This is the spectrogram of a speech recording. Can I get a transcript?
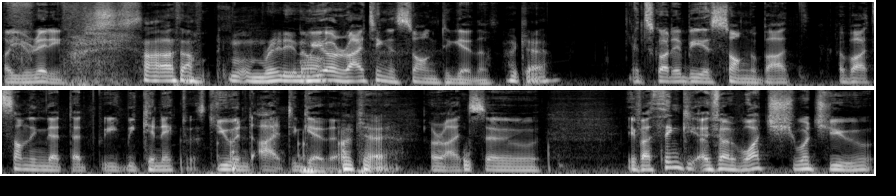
are you ready? I'm ready now. We are writing a song together. okay. It's got to be a song about about something that, that we, we connect with, you and I together. Okay. All right. So if I think if I watch watch you,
